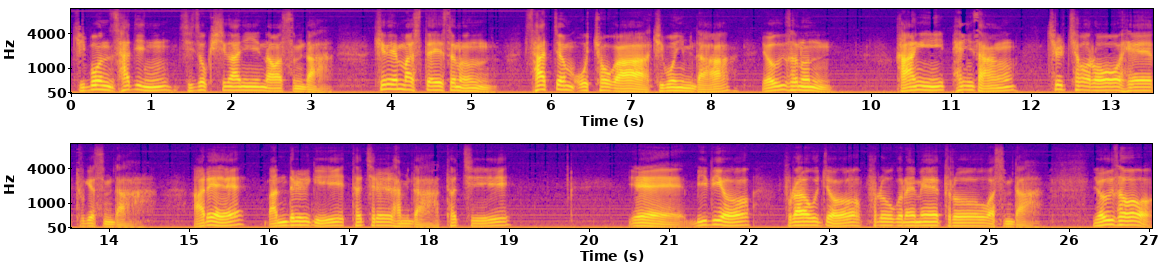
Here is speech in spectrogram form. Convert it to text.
기본 사진 지속 시간이 나왔습니다. 키렌마스터에서는 4.5초가 기본입니다. 여기서는 강의 편의상 7초로 해 두겠습니다. 아래 만들기 터치를 합니다. 터치 예 미디어 브라우저 프로그램에 들어왔습니다. 여기서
